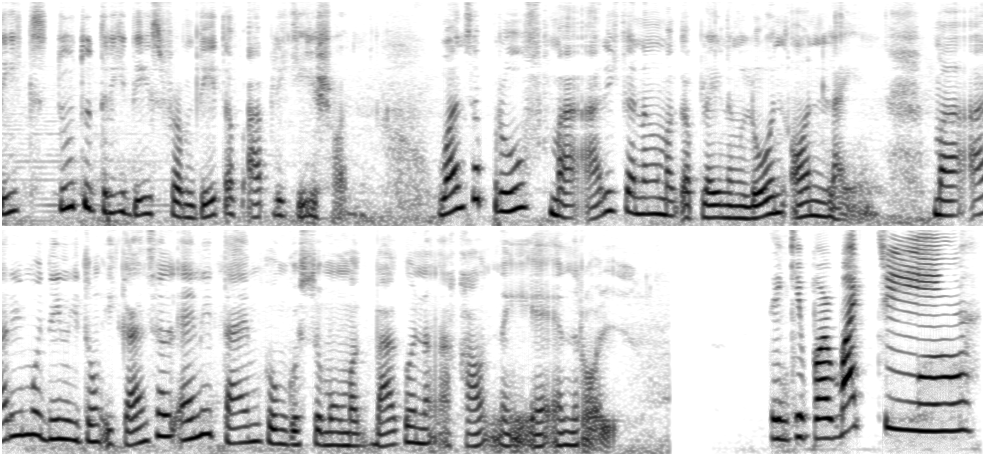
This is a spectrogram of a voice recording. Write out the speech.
takes 2 to 3 days from date of application. Once approved, maaari ka nang mag-apply ng loan online. Maaari mo din itong i-cancel anytime kung gusto mong magbago ng account na i-enroll. Thank you for watching!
